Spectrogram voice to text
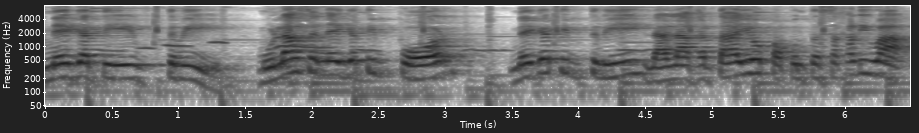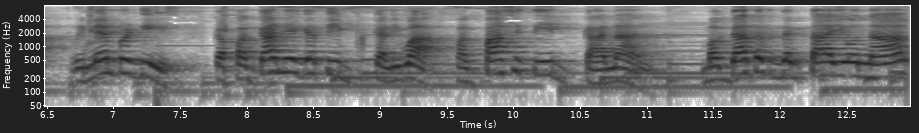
negative 3. Mula sa negative 4, negative 3, lalakad tayo papunta sa kaliwa. Remember this, kapag ka negative, kaliwa. Pag positive, kanan. Magdadagdag tayo ng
